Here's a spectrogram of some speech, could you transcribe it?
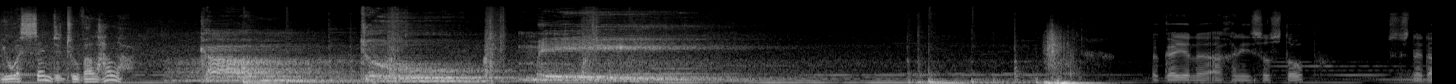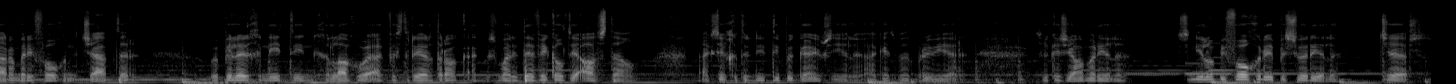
You ascended to Valhalla. Okay julle, ek gaan hierso stop. Ons is nou daarom by die volgende chapter. Hoop julle het geniet en gelag hoe ek frustreerd raak. Ek moes maar die difficulty afstel. Ek sê goed in die tipe games nie, julle. Ek het wat probeer. So ek is jammer julle. Sien julle op die volgende episode julle. Cheers.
